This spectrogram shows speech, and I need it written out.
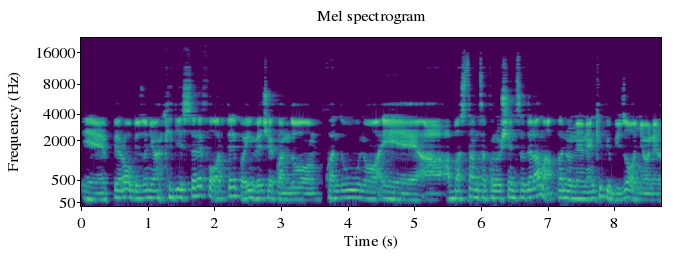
eh, però ho bisogno anche di essere forte e poi invece quando, quando uno è, ha abbastanza conoscenza della mappa non ne ha neanche più bisogno nel,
